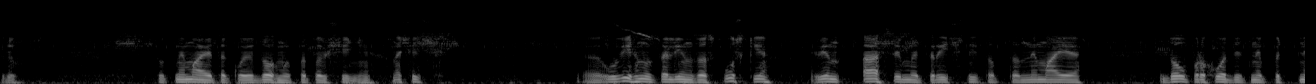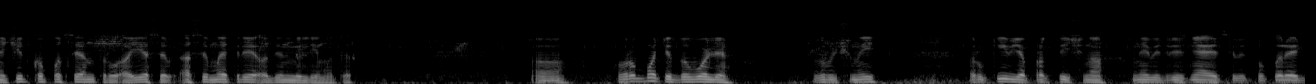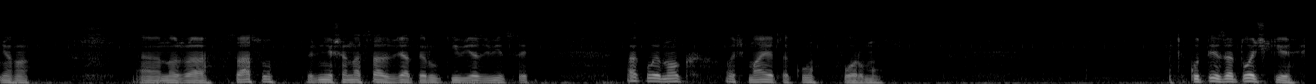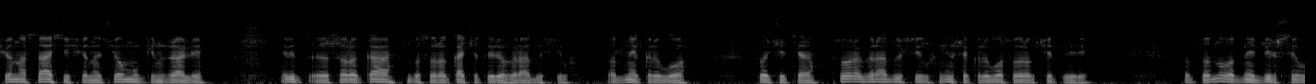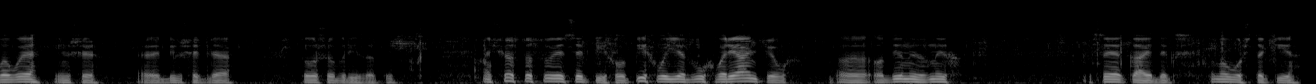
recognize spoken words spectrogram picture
Тут немає такої догми по товщині. Значить, е, увігнута лінза спуски, він асиметричний, тобто немає дол проходить не, по- не чітко по центру, а є асиметрія 1 мм. Е, В роботі доволі зручний. Руків'я практично не відрізняється від попереднього е, ножа сасу. Вірніше на сас взяти руків'я звідси. А клинок ось має таку форму. Кути заточки, що на сасі, що на цьому кінжалі, від е, 40 до 44 градусів. Одне крило точиться 40 градусів, інше крило 44. Тобто ну, одне більш силове, інше е, більше для того, щоб різати. А що стосується піхов, піхви є двох варіантів. Е, Один із них це кайдекс. Знову ж таки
